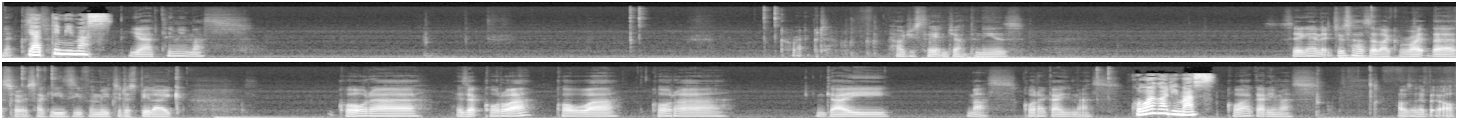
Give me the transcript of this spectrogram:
Next. やってみます。やってみます。Correct. How do you say it in Japanese? See again, it just has it like right there, so it's like easy for me to just be like, Kora. Is it Kora? Kora. Kora. Gai. Mas. Kora gai mas. 怖がります。 Kowagarimasu. I was a little bit off.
